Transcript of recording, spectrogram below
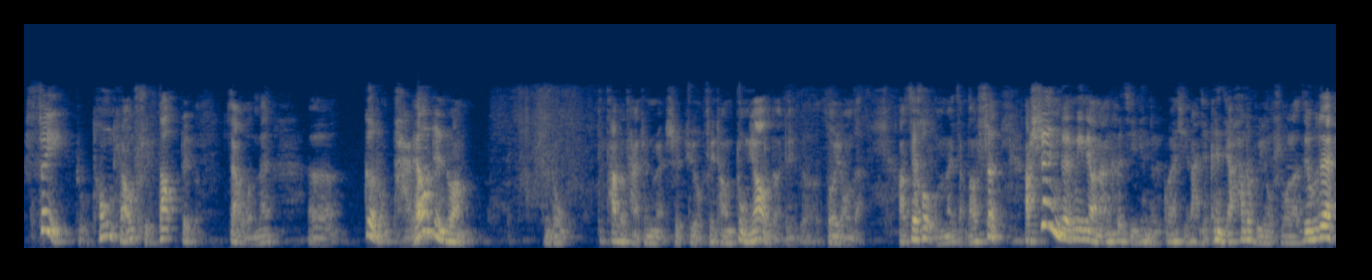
肺主通调水道，这个。在我们呃各种排尿症状之中，它的产生里面是具有非常重要的这个作用的啊。最后我们来讲到肾啊，肾跟泌尿男科疾病的关系那就更加都不用说了，对不对？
